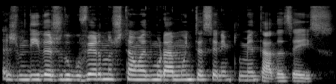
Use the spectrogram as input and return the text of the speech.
As medidas do governo estão a demorar muito a serem implementadas, é isso?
